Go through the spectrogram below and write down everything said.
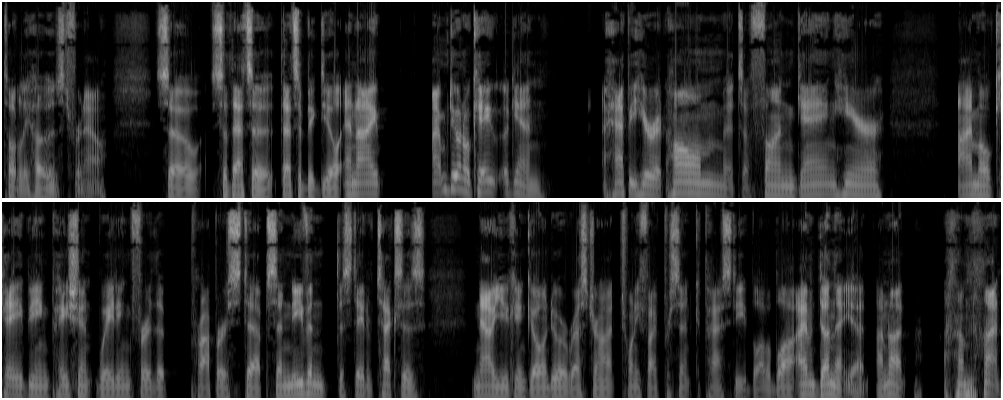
totally hosed for now so so that's a that's a big deal. And I I'm doing okay again. Happy here at home. It's a fun gang here. I'm okay being patient, waiting for the proper steps. And even the state of Texas, now you can go into a restaurant, 25% capacity, blah, blah, blah. I haven't done that yet. I'm not, I'm not,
